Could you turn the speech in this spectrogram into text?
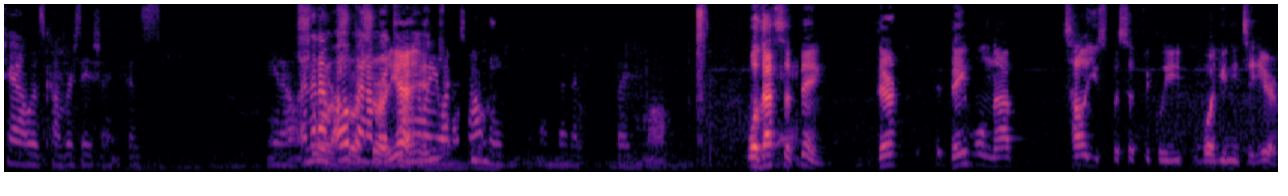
channel this conversation because you know and then i'm Sure, sure, open i'm sure. like Yeah, tell me what and- you want to tell me and then it's like well Well, that's the thing. They're they will not tell you specifically what you need to hear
